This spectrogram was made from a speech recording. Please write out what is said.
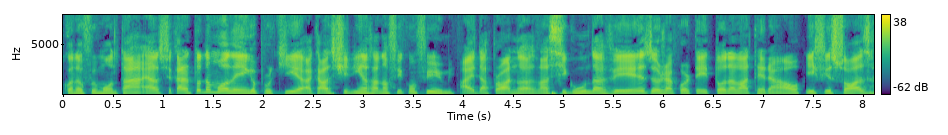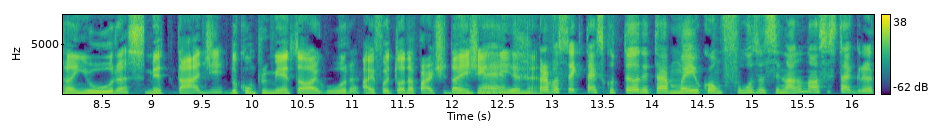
quando eu fui montar, elas ficaram toda molenga, porque aquelas tirinhas lá não ficam firmes. Aí da próxima, na segunda vez, eu já cortei toda a lateral e fiz só as ranhuras, metade do comprimento da largura. Aí foi toda a parte da engenharia, é, né? Pra você que tá escutando e tá meio confuso, assim, lá no nosso Instagram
